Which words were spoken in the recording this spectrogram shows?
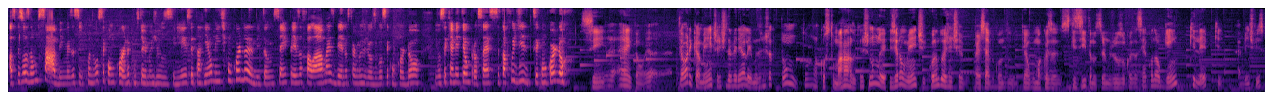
as pessoas não sabem, mas assim, quando você concorda com os termos de uso sem ler, você tá realmente concordando. Então, se a empresa falar A mais B nos termos de uso e você concordou, e você quer meter um processo, você tá fudido, porque você concordou. Sim, é, é então. É, teoricamente a gente deveria ler, mas a gente já tá tão, tão acostumado que a gente não lê. Geralmente, quando a gente percebe quando tem alguma coisa esquisita nos termos de uso, coisa assim, é quando alguém que lê, que é bem difícil.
